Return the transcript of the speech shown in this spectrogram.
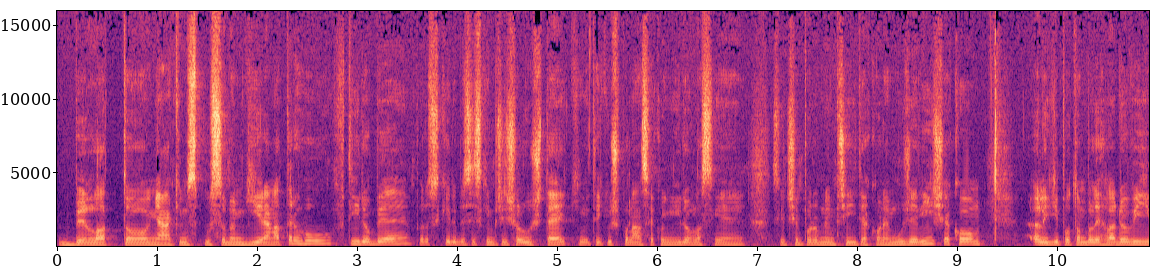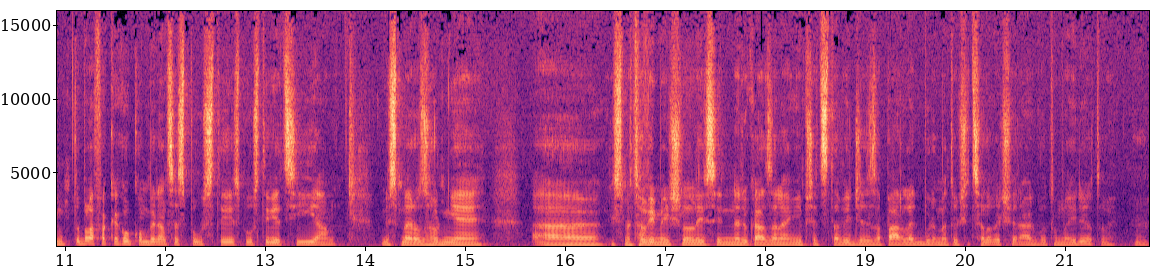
Byla to nějakým způsobem díra na trhu v té době, prostě kdyby si s kým přišel už teď, teď už po nás jako nikdo vlastně s něčím podobným přijít jako nemůže, víš, jako lidi potom byli hladoví, to byla fakt jako kombinace spousty, spousty věcí a my jsme rozhodně když jsme to vymýšleli, si nedokázali ani představit, že za pár let budeme točit celovečerák o tomhle idiotovi. Hmm.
